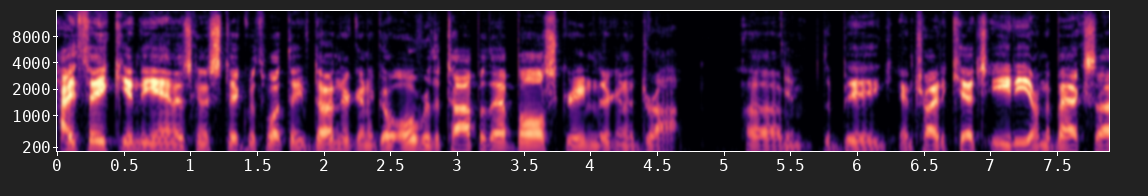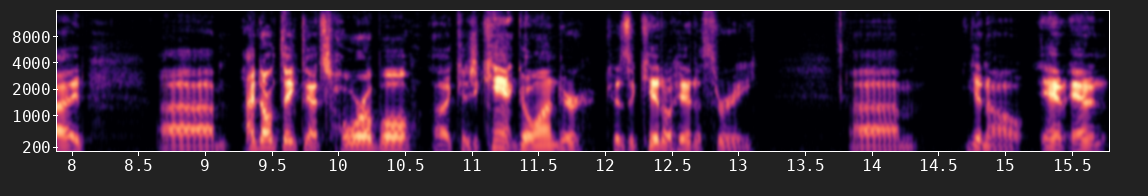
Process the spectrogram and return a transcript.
I think Indiana is going to stick with what they've done. They're going to go over the top of that ball screen. They're going to drop um, yep. the big and try to catch Edey on the backside. Um, I don't think that's horrible because uh, you can't go under because the kid will hit a three. Um, you know, and, and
